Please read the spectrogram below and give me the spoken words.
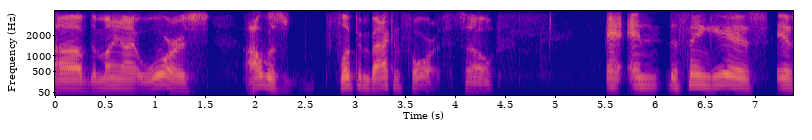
of the Monday Night Wars, I was flipping back and forth. So, and, and the thing is, if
